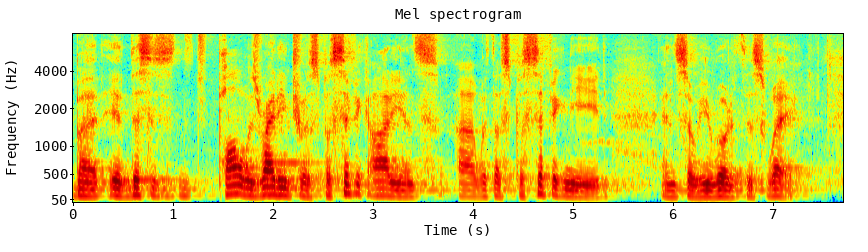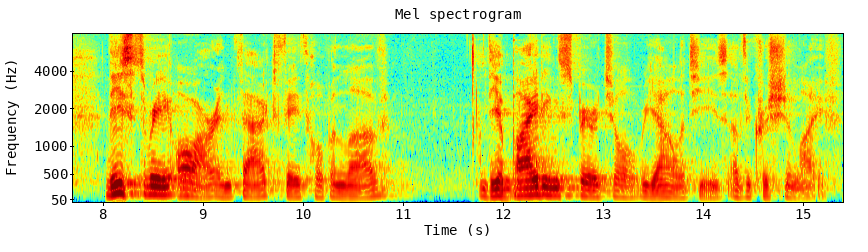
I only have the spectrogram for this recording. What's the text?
But it, this is Paul was writing to a specific audience uh, with a specific need, and so he wrote it this way. These three are, in fact, faith, hope, and love, the abiding spiritual realities of the Christian life.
